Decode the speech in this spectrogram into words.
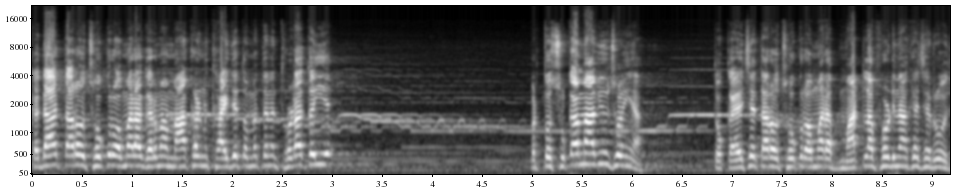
કદાચ તારો છોકરો અમારા ઘરમાં માખણ ખાઈ જાય તો અમે તને થોડા કહીએ. પણ તો શું કામ આવ્યું છો અહીંયા? તો કહે છે તારો છોકરો અમારા માટલા ફોડી નાખે છે રોજ.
